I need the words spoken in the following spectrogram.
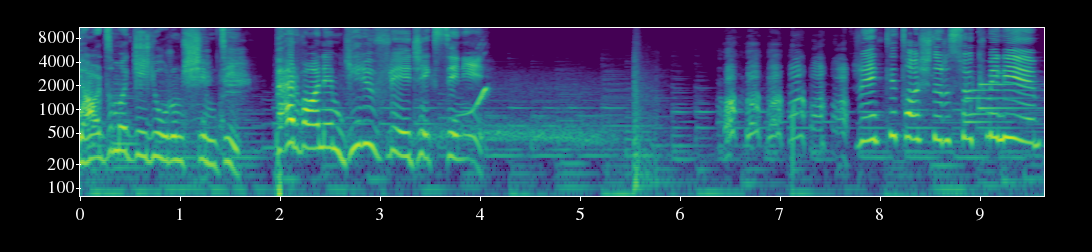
Yardıma geliyorum şimdi. Pervanem geri üfleyecek seni. Renkli taşları sökmeliyim.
